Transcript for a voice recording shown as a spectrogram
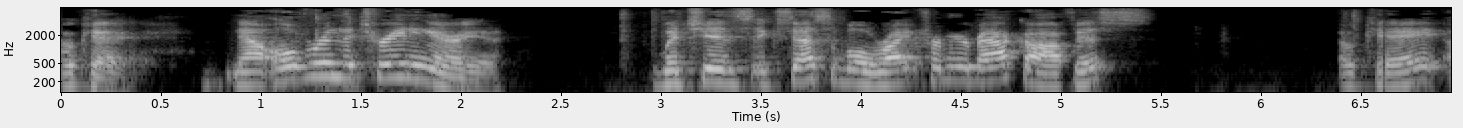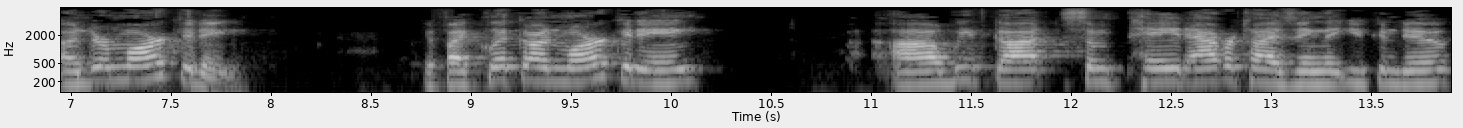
Okay. Now over in the training area, which is accessible right from your back office, okay, under marketing. If I click on marketing, uh, we've got some paid advertising that you can do.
